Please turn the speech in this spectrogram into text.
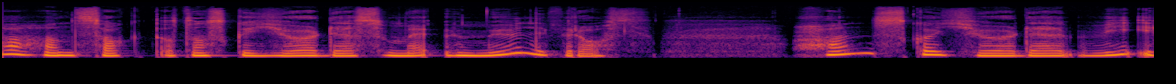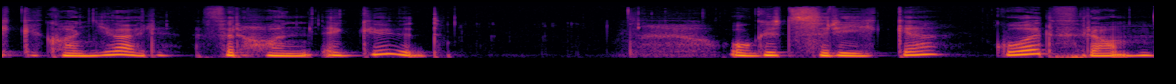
har han sagt at han skal gjøre det som er umulig for oss. Han skal gjøre det vi ikke kan gjøre, for han er Gud. Og Guds rike går fram,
